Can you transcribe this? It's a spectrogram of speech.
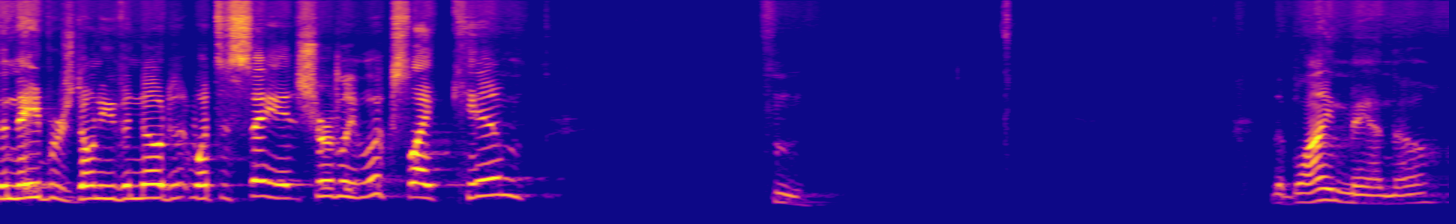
The neighbors don't even know what to say. It surely looks like him. Hmm. The blind man, though,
